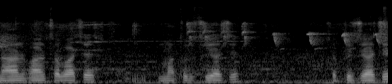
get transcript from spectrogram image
নারায়ণ ফান সব আছে, মা তুলসী আছে, সব কিছু আছে।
